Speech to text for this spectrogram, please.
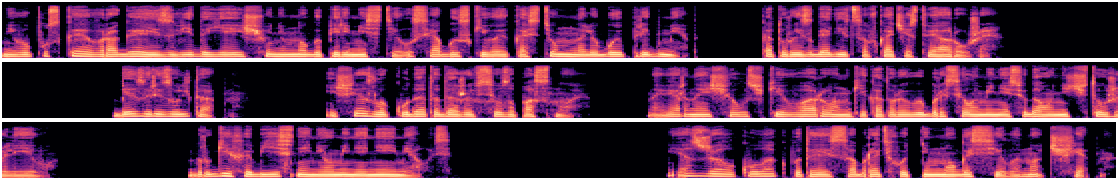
Не выпуская врага из вида, я еще немного переместился, обыскивая костюм на любой предмет, который сгодится в качестве оружия. Безрезультатно. Исчезло куда-то даже все запасное. Наверное, щелчки в воронке, которые выбросило меня сюда, уничтожили его. Других объяснений у меня не имелось. Я сжал кулак, пытаясь собрать хоть немного силы, но тщетно.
